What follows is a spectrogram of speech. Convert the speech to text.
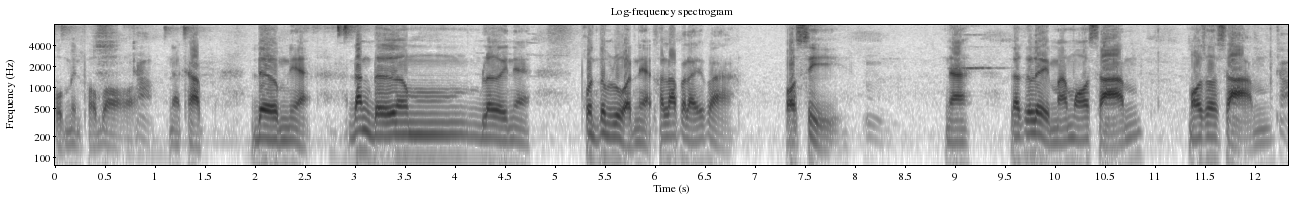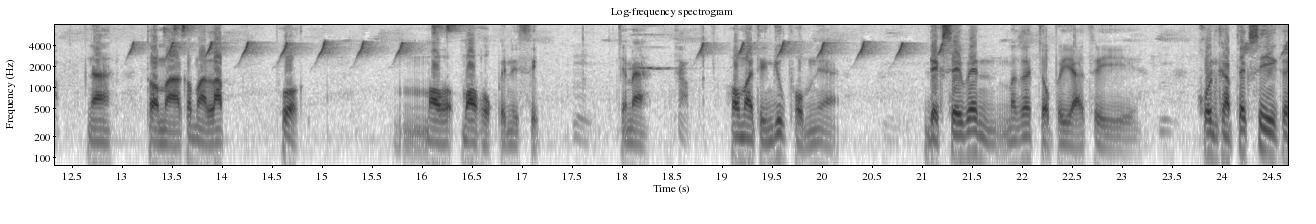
ผมเป็นผบครับนะครับ เดิมเนี่ยดั้งเดิมเลยเนี่ยพลตำรวจเนี่ยเขารับอะไรหรือเปล่าปสี่อืมนะแล้วก็เลยมามสามมศสามครับนะต่อมาก็มารับพวกมมหกเป็นในสิบอืมใช่ไหมครับพอมาถึงยุคผมเนี่ยเด็กเซเว่นมันก็จบปริญญาตรี คนขับแท็กซี่ก็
